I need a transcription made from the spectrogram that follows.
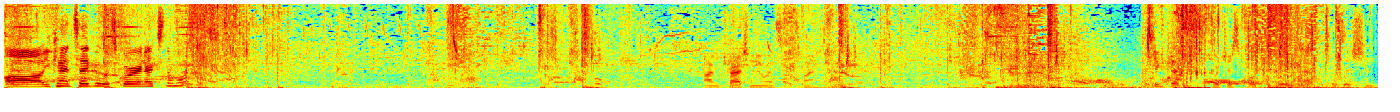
Oh, you can't take it with square and X no more? I'm trash anyway, so it's fine. I think that's what you're supposed to do in that position.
